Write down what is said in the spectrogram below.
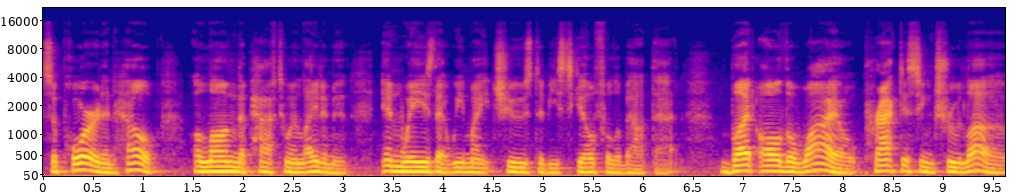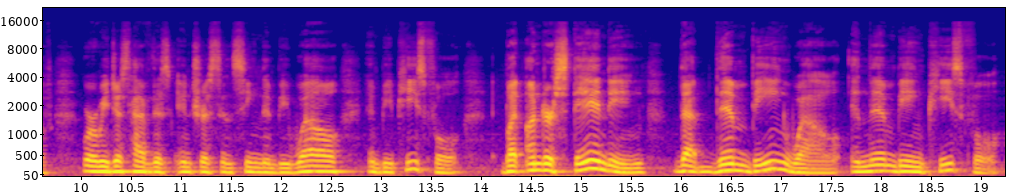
support and help along the path to enlightenment in ways that we might choose to be skillful about that. But all the while practicing true love, where we just have this interest in seeing them be well and be peaceful but understanding that them being well and them being peaceful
